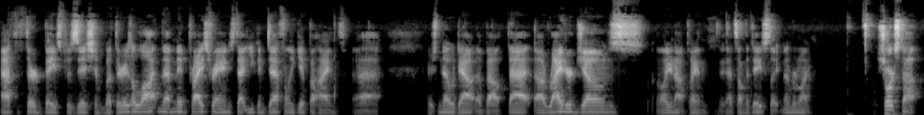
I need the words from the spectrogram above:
at the third base position, but there is a lot in that mid price range that you can definitely get behind. Uh, there's no doubt about that. Uh, Ryder Jones, well, you're not playing. That's on the day slate. Never mind. Shortstop.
